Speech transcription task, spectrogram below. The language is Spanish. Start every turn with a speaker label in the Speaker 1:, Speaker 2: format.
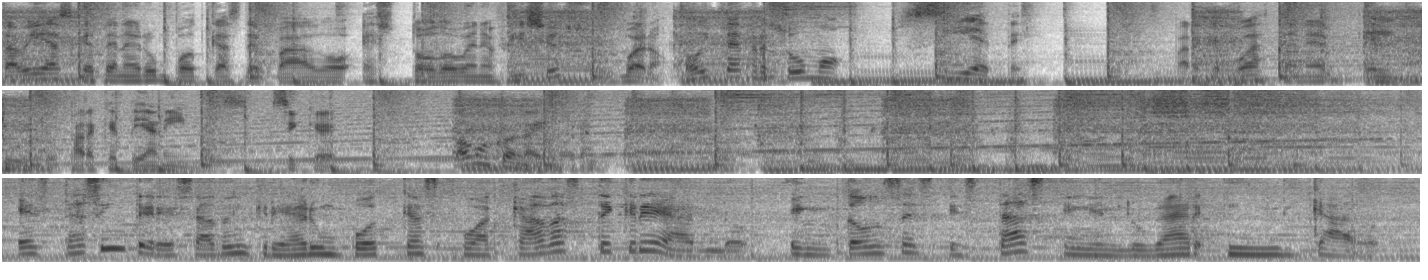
Speaker 1: ¿Sabías que tener un podcast de pago es todo beneficios? Bueno, hoy te resumo 7 para que puedas tener el tuyo, para que te animes. Así que vamos con la intro.
Speaker 2: ¿Estás interesado en crear un podcast o acabas de crearlo? Entonces estás en el lugar indicado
